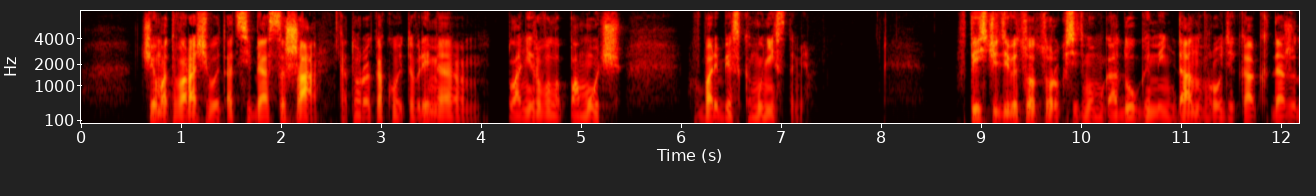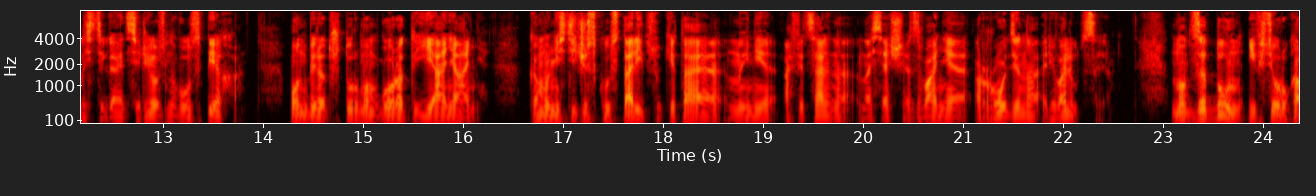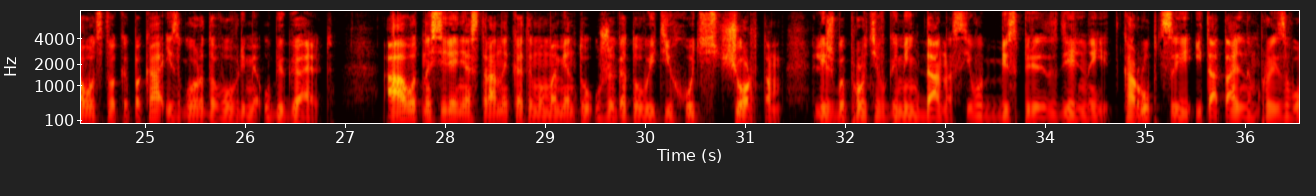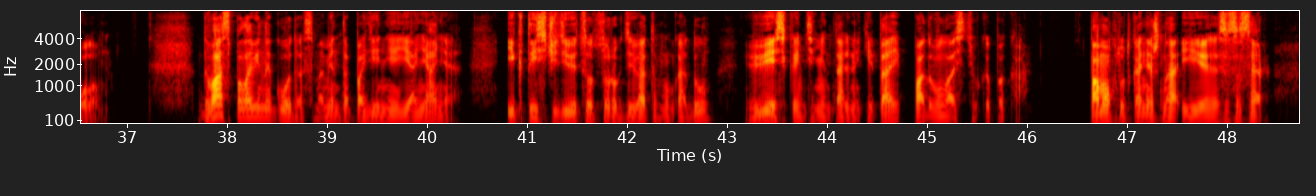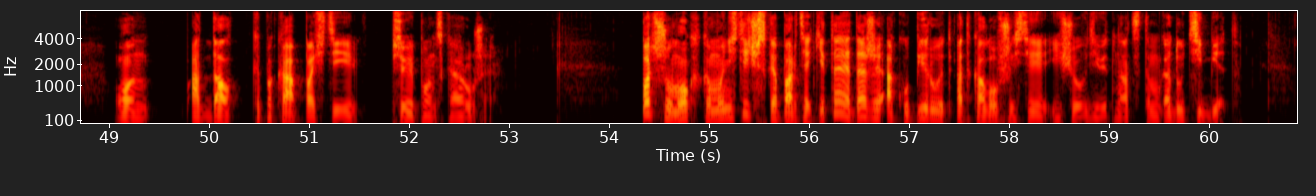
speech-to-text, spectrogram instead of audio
чем отворачивает от себя США, которая какое-то время планировала помочь в борьбе с коммунистами. В 1947 году Гаминьдан вроде как даже достигает серьезного успеха. Он берет штурмом город Янянь, коммунистическую столицу Китая, ныне официально носящее звание «Родина революции». Но Цзэдун и все руководство КПК из города вовремя убегают. А вот население страны к этому моменту уже готово идти хоть с чертом, лишь бы против Гаминьдана с его беспредельной коррупцией и тотальным произволом. Два с половиной года с момента падения Яняня и к 1949 году весь континентальный Китай под властью КПК. Помог тут, конечно, и СССР. Он отдал КПК почти все японское оружие. Под шумок Коммунистическая партия Китая даже оккупирует отколовшийся еще в 19 году Тибет,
